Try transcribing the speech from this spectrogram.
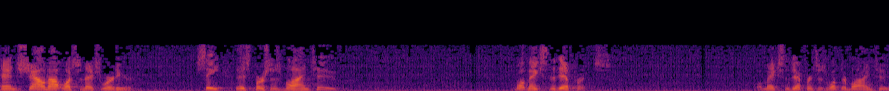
and shall not, what's the next word here? See, this person is blind too. What makes the difference? What makes the difference is what they're blind to.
